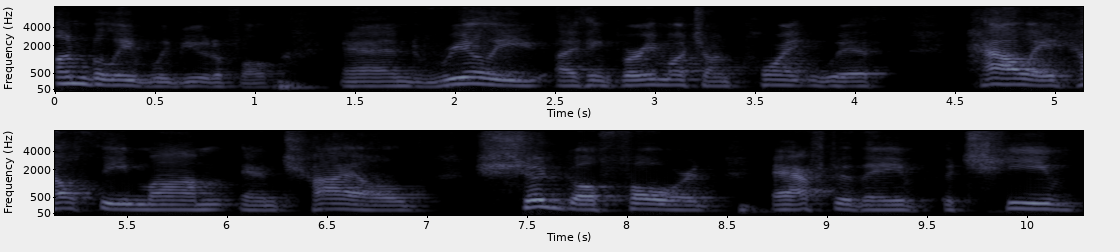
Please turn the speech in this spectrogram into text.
unbelievably beautiful and really i think very much on point with how a healthy mom and child should go forward after they've achieved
